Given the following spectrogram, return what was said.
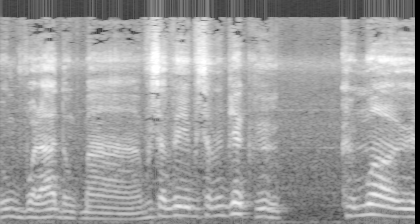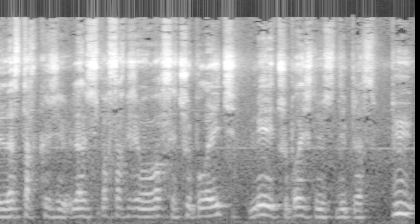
Donc voilà, donc ben vous savez, vous savez bien que que moi euh, la star que j'ai, la superstar que j'aimerais voir c'est Triple H, mais Triple H ne se déplace plus,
